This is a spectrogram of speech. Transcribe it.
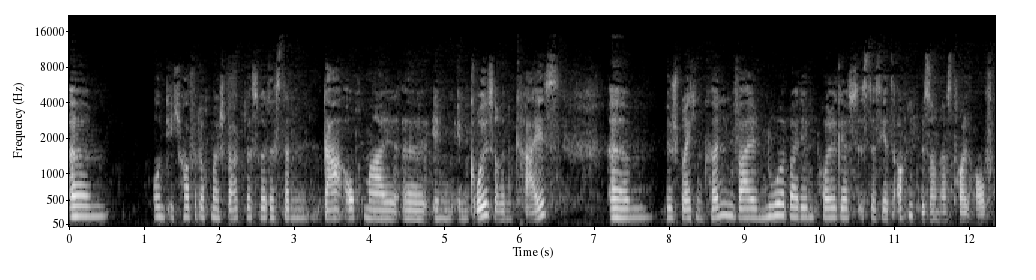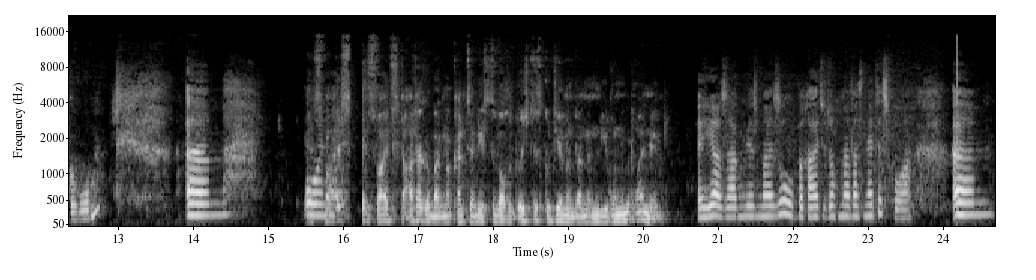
Ähm, und ich hoffe doch mal stark, dass wir das dann da auch mal äh, im, im größeren Kreis ähm, besprechen können, weil nur bei den Polgefs ist das jetzt auch nicht besonders toll aufgehoben. Ähm, ja, es, war als, es war als Starter gemeint, man kann es ja nächste Woche durchdiskutieren und dann in die Runde mit reinnehmen. Äh, ja, sagen wir es mal so, bereite doch mal was Nettes vor. Ähm,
